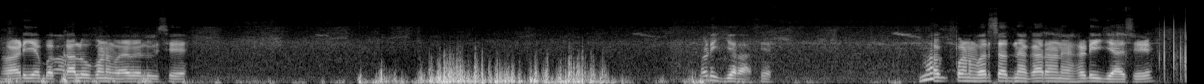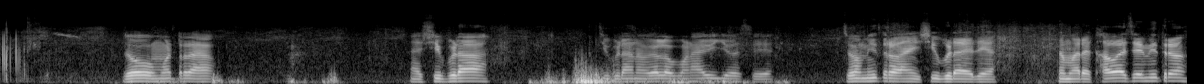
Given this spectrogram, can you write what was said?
વાડીએ બકાલું પણ વાવેલું છે. પડી ગયેલા છે. મગ પણ વરસાદના કારણે હળી ગયા છે. જો મટરા શીભડા, શીભડાનો વેલો પણ આવી ગયો છે. જો મિત્રો, અહીં શીભડા છે. તમારે ખાવા છે મિત્ર?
